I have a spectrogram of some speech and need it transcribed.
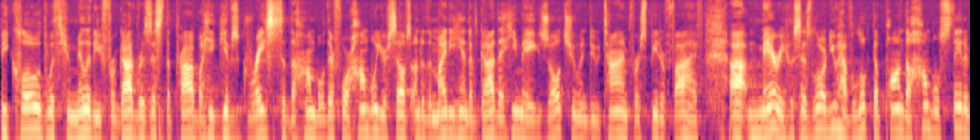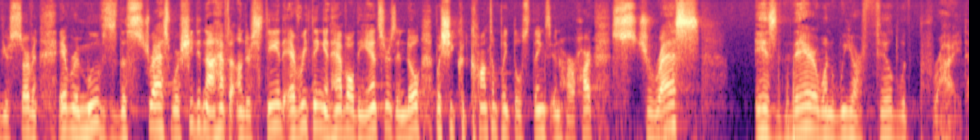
Be clothed with humility, for God resists the proud, but he gives grace to the humble. Therefore, humble yourselves under the mighty hand of God, that he may exalt you in due time. First Peter 5. Uh, Mary, who says, Lord, you have looked upon the humble state of your servant. It removes the stress where she did not have to understand everything and have all the answers and know, but she could contemplate those things in her heart. Stress is there when we are filled with pride.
